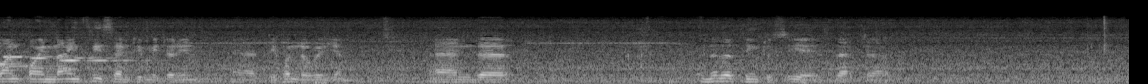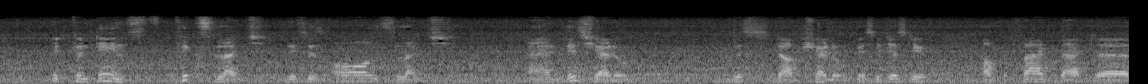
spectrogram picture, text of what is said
one point nine three centimeter in uh, the fundal region, and uh, another thing to see is that uh, it contains thick sludge. This is all sludge. And this shadow, this dark shadow, is suggestive of the fact that uh,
